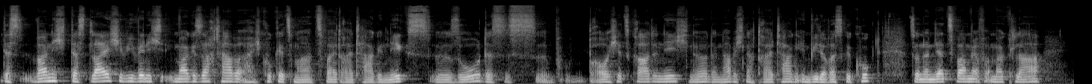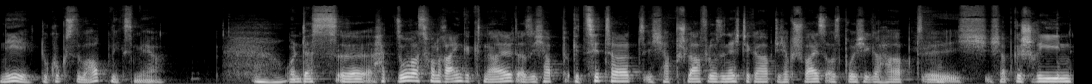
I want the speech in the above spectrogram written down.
Das war nicht das gleiche, wie wenn ich mal gesagt habe, ach, ich gucke jetzt mal zwei, drei Tage nichts, äh, so, das äh, brauche ich jetzt gerade nicht. Ne? Dann habe ich nach drei Tagen eben wieder was geguckt, sondern jetzt war mir auf einmal klar, nee, du guckst überhaupt nichts mehr. Mhm. Und das äh, hat sowas von reingeknallt. Also ich habe gezittert, ich habe schlaflose Nächte gehabt, ich habe Schweißausbrüche gehabt, äh, ich, ich habe geschrien.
